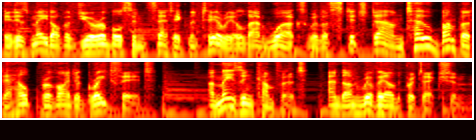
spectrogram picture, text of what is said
It is made of a durable synthetic material that works with a stitched down toe bumper to help provide a great fit. Amazing comfort, and unrivaled protection.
